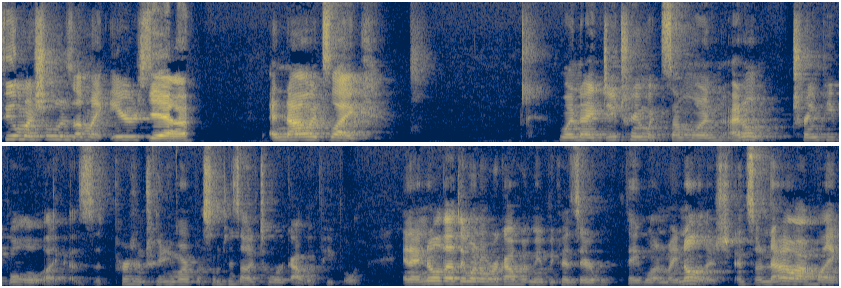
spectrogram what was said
feel my shoulders up my ears. Yeah. And now it's like when I do train with someone, I don't train people like as a person training more, but sometimes I like to work out with people. And I know that they want to work out with me because they're they want my knowledge. And so now I'm like,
